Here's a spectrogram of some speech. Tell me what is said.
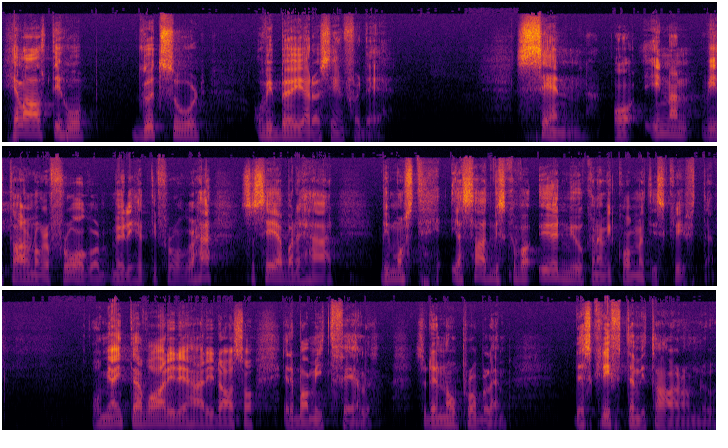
hela alltihop, Guds ord och vi böjer oss inför det. Sen, Och innan vi tar några frågor, möjlighet till frågor här, så säger jag bara det här. Vi måste, jag sa att vi ska vara ödmjuka när vi kommer till skriften. Om jag inte har varit det här idag så är det bara mitt fel. Så det är no problem. Det är skriften vi talar om nu.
